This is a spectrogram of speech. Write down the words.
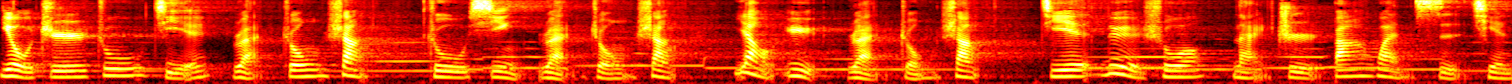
又知诸结软中上，诸性软中上，要欲软中上，皆略说乃至八万四千。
